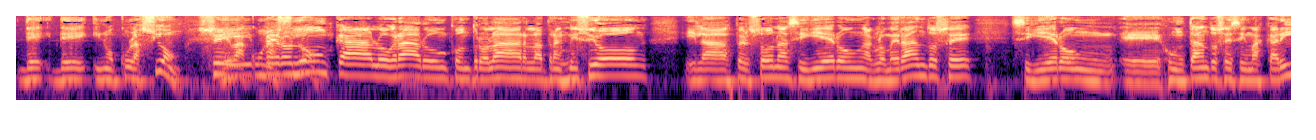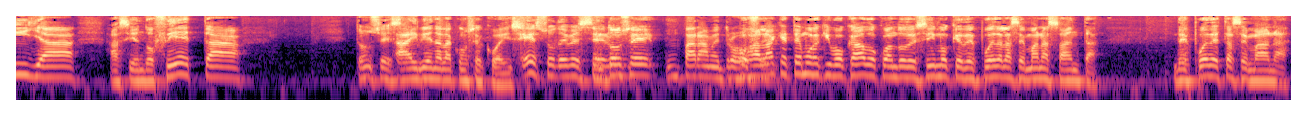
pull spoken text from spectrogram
de, inoculación, de vacunación. Pero nunca lograron controlar la transmisión y las personas siguieron aglomerándose, siguieron eh, juntándose sin mascarilla, haciendo fiesta. Entonces, ahí viene la consecuencia. Eso debe ser Entonces, un, parámetro. Ojalá que estemos equivocados cuando decimos que después de la Semana Santa después de esta semana,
